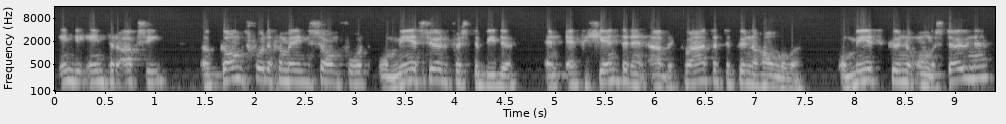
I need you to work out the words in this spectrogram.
in die interactie, een kans voor de gemeente Zandvoort om meer service te bieden en efficiënter en adequater te kunnen handelen, om meer te kunnen ondersteunen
